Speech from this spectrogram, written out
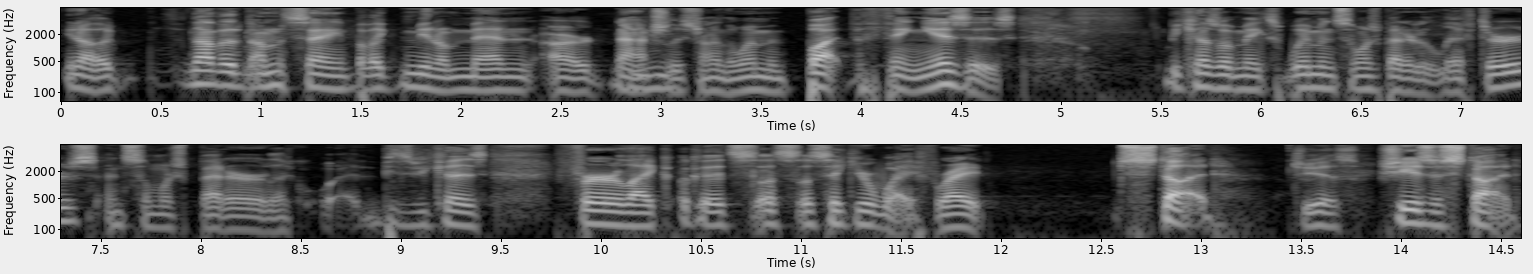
you know, like not that I'm saying, but like you know, men are naturally stronger than women. But the thing is, is because what makes women so much better lifters and so much better, like, is because for like, okay, let's let's let's take your wife, right? Stud, She is. she is a stud.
